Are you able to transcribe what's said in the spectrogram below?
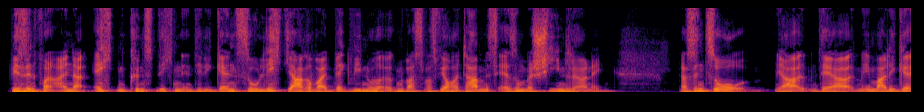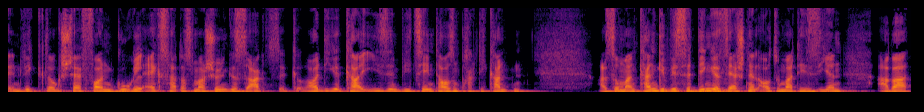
Wir sind von einer echten künstlichen Intelligenz so Lichtjahre weit weg wie nur irgendwas. Was wir heute haben, ist eher so Machine Learning. Das sind so ja, der ehemalige Entwicklungschef von Google X hat das mal schön gesagt, heutige KI sind wie 10.000 Praktikanten. Also man kann gewisse Dinge sehr schnell automatisieren, aber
